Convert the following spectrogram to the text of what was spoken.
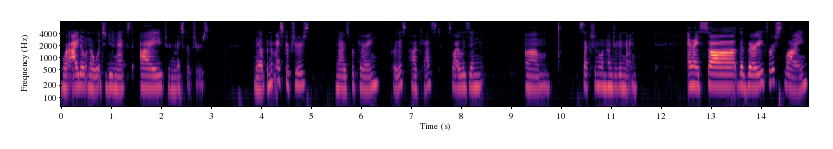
where I don't know what to do next, I turn to my scriptures. And I opened up my scriptures and I was preparing for this podcast. So I was in um, section 109. And I saw the very first line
